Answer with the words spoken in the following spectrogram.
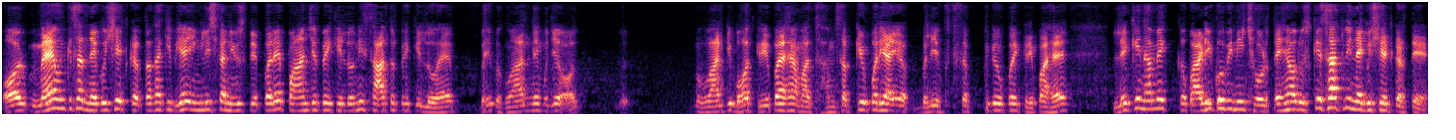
और मैं उनके साथ नेगोशिएट करता था कि भैया इंग्लिश का न्यूज़पेपर है, पाँच रुपए किलो नहीं, सात रुपए किलो है। भाई, भगवान ने मुझे और... भगवान की बहुत कृपा है, हम हम सबके ऊपर ही बल्कि सबके ऊपर कृपा है। लेकिन हम एक कबाड़ी को भी नहीं छोड़ते हैं और उसके साथ भी नेगोशिएट करते हैं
